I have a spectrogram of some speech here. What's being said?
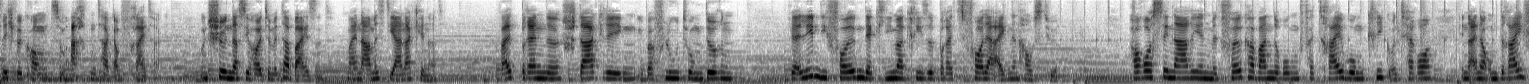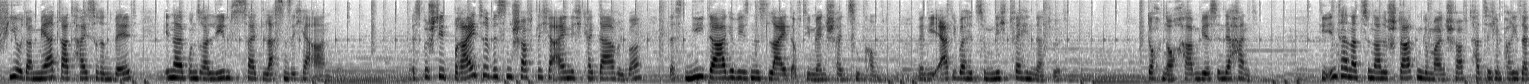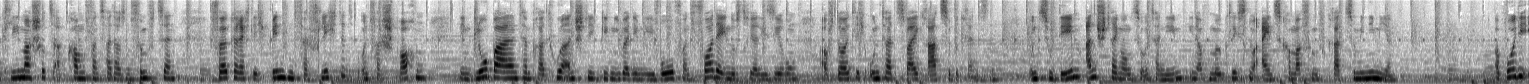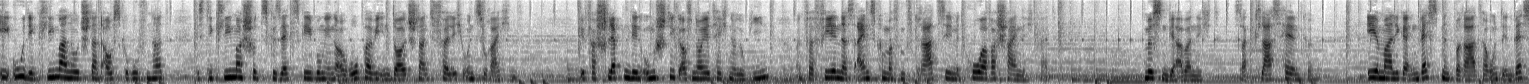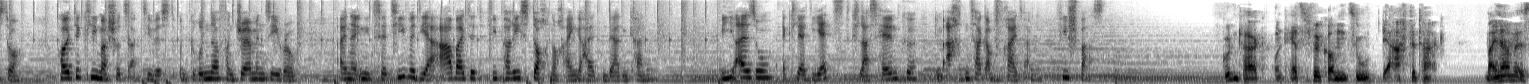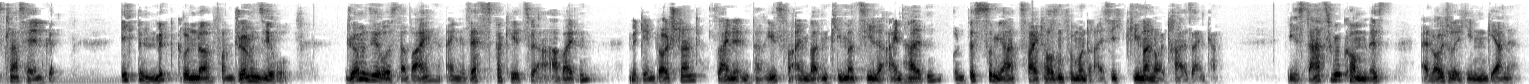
Herzlich willkommen zum achten Tag am Freitag. Und schön, dass Sie heute mit dabei sind. Mein Name ist Diana Kinnert. Waldbrände, Starkregen, Überflutungen, Dürren. Wir erleben die Folgen der Klimakrise bereits vor der eigenen Haustür. Horrorszenarien mit Völkerwanderungen, Vertreibungen, Krieg und Terror in einer um drei, vier oder mehr Grad heißeren Welt innerhalb unserer Lebenszeit lassen sich erahnen. Es besteht breite wissenschaftliche Einigkeit darüber, dass nie dagewesenes Leid auf die Menschheit zukommt, wenn die Erdüberhitzung nicht verhindert wird. Doch noch haben wir es in der Hand. Die internationale Staatengemeinschaft hat sich im Pariser Klimaschutzabkommen von 2015 völkerrechtlich bindend verpflichtet und versprochen, den globalen Temperaturanstieg gegenüber dem Niveau von vor der Industrialisierung auf deutlich unter 2 Grad zu begrenzen und zudem Anstrengungen zu unternehmen, ihn auf möglichst nur 1,5 Grad zu minimieren. Obwohl die EU den Klimanotstand ausgerufen hat, ist die Klimaschutzgesetzgebung in Europa wie in Deutschland völlig unzureichend. Wir verschleppen den Umstieg auf neue Technologien und verfehlen das 1,5 Grad Ziel mit hoher Wahrscheinlichkeit. Müssen wir aber nicht, sagt Klaas Helmke, ehemaliger Investmentberater und Investor, heute Klimaschutzaktivist und Gründer von German Zero, einer Initiative, die erarbeitet, wie Paris doch noch eingehalten werden kann. Wie also erklärt jetzt Klaas Helmke im achten Tag am Freitag. Viel Spaß! Guten Tag und herzlich willkommen zu Der achte Tag. Mein Name ist Klaas Helmke. Ich bin Mitgründer von German Zero. German Zero ist dabei, ein Gesetzespaket zu erarbeiten, mit dem Deutschland seine in Paris vereinbarten Klimaziele einhalten und bis zum Jahr 2035 klimaneutral sein kann. Wie es dazu gekommen ist, erläutere ich Ihnen gerne.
